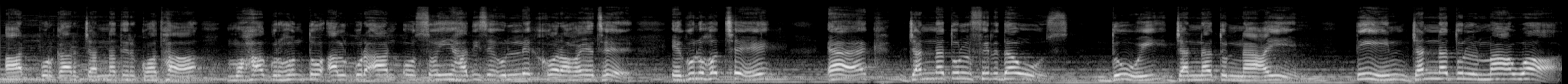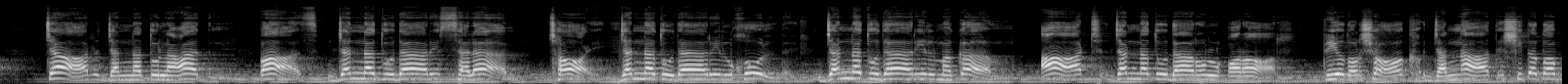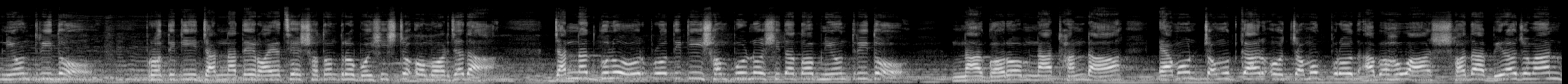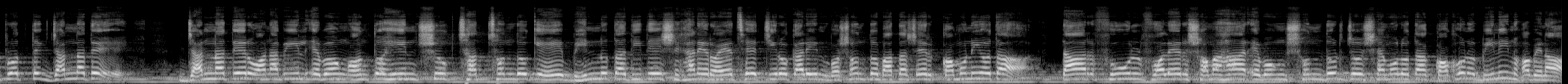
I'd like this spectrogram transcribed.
আট প্রকার জান্নাতের কথা মহাগ্রন্থ আল কোরআন ও সহি হাদিসে উল্লেখ করা হয়েছে। এগুলো হচ্ছে, এক, জান্নাতুল ফিরদাউস, দুই জান্নাতুল নাইম তিন, জান্নাতুল মাওয়া চার, জান্নাতুল আদন, পাঁচ, জান্নাতু দারিস সালাম, ছয়, জান্নাতু দারিল খুলদ, জান্নাতু দারিল মাকাম, আট, জান্নাতু দারুল করার। প্রিয় দর্শক, জান্নাত শীতাতপ নিয়ন্ত্রিত। প্রতিটি জান্নাতে রয়েছে স্বতন্ত্র বৈশিষ্ট্য ও মর্যাদা। জান্নাতগুলোর প্রতিটি সম্পূর্ণ শীতাতপ নিয়ন্ত্রিত। না গরম, না ঠান্ডা এমন চমৎকার ও চমকপ্রদ আবহাওয়া সদা বিরাজমান প্রত্যেক জান্নাতে। জান্নাতের অনাবিল এবং অন্তহীন সুখ স্বাচ্ছন্দ্যকে ভিন্নতা দিতে সেখানে রয়েছে চিরকালীন বসন্ত বাতাসের কমনীয়তা। তার ফুল, ফলের সমাহার এবং সৌন্দর্য শ্যামলতা কখনো বিলীন হবে না।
